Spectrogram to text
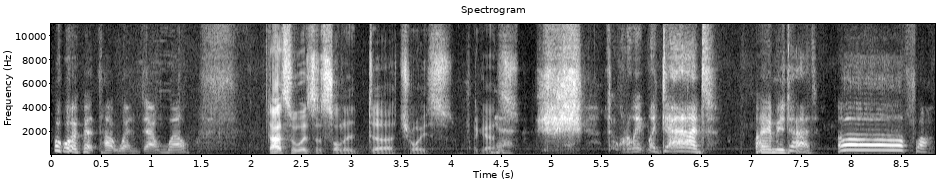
Oh, I bet that went down well. That's always a solid uh, choice, I guess. Yeah. Shh! I don't want to wake my dad. I am your dad. Oh fuck.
